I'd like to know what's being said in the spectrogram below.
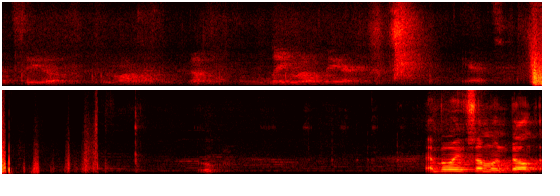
Let's see, oh, oh, elevator. Here, it's. Oop, I believe someone built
